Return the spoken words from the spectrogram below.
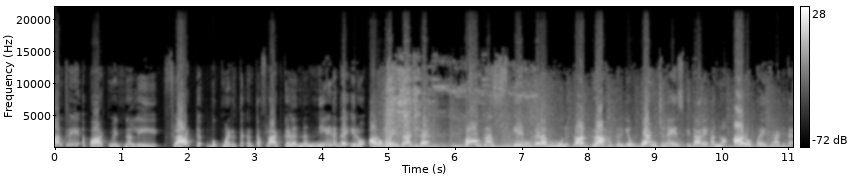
ಮಂತ್ರಿ ಅಪಾರ್ಟ್ಮೆಂಟ್ನಲ್ಲಿ ಫ್ಲಾಟ್ ಬುಕ್ ಮಾಡಿರ್ತಕ್ಕಂಥ ಫ್ಲಾಟ್ಗಳನ್ನ ನೀಡದೆ ಇರೋ ಆರೋಪ ಎದುರಾಗಿದೆ. ಬೋಗಸ್ ಸ್ಕೀಮ್ಗಳ ಮೂಲಕ ಗ್ರಾಹಕರಿಗೆ ವಂಚನೆ ಎಸಗಿದ್ದಾರೆ ಅನ್ನೋ ಆರೋಪ ಎದುರಾಗಿದೆ.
